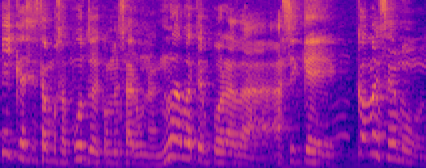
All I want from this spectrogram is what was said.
Y casi estamos a punto de comenzar una nueva temporada, así que comencemos.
